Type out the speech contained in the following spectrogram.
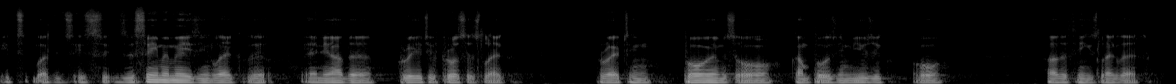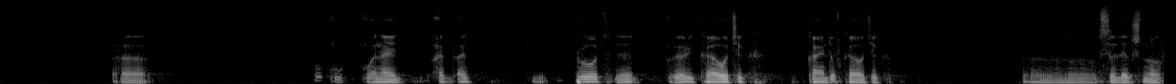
it's, but it's, it's, it's, the same amazing like the, any other creative process, like writing poems or composing music or other things like that. Uh, when I, I, I brought the very chaotic, kind of chaotic uh, selection of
